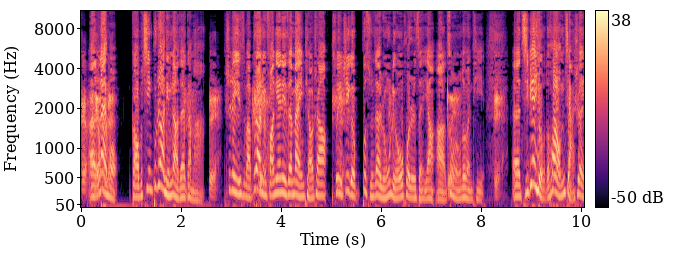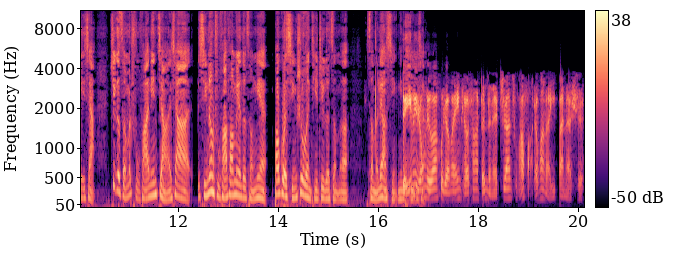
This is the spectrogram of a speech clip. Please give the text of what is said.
呃，赖某。搞不清，不知道你们俩在干嘛，对，是这意思吧？不知道你们房间内在卖淫嫖娼，所以这个不存在容留或者怎样啊纵容的问题。对，呃，即便有的话，我们假设一下，这个怎么处罚？您讲一下行政处罚方面的层面，包括刑事问题，这个怎么？怎么量刑？对，因为容留啊或者卖淫嫖娼啊等等的治安处罚法的话呢，一般呢是，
